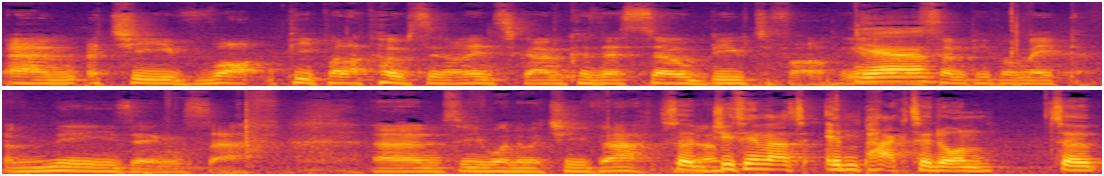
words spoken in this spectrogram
Um, achieve what people are posting on Instagram because they're so beautiful. you know. Yeah. some people make amazing stuff, um, so you want to achieve that. So you know? do you think that's impacted on so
